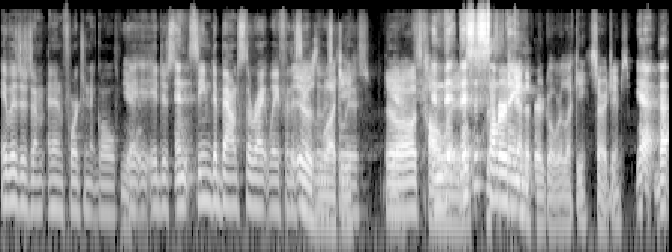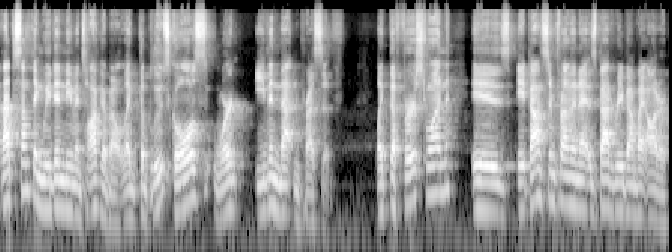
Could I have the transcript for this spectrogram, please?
it was just an unfortunate goal. Yeah. It, it just And- seemed to bounce the right way for the It St. was Louis lucky. Blues. Oh, Yeah. let's call And thi- it this is. the first and the third goal were lucky. Sorry, James. Yeah, that that's something we didn't even talk about. Like the Blues goals weren't even that impressive. Like the first one is it bounced in front of the net, it was a bad rebound by Otter.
